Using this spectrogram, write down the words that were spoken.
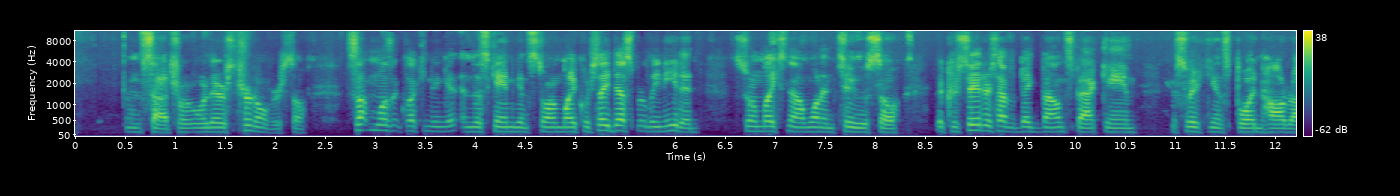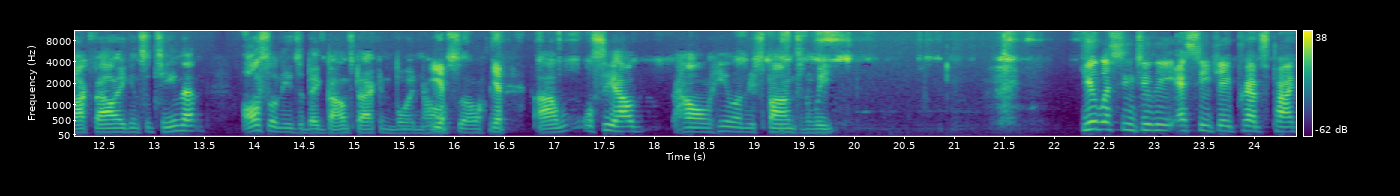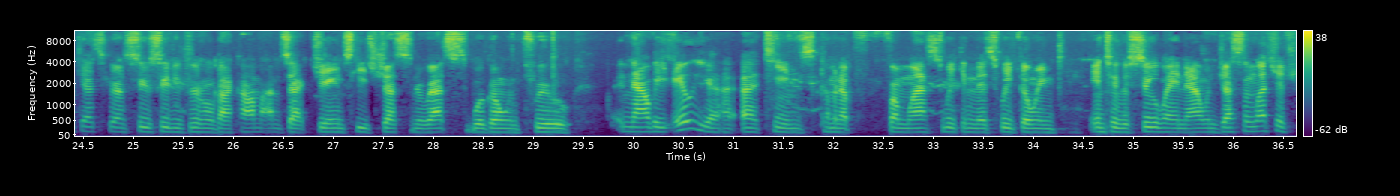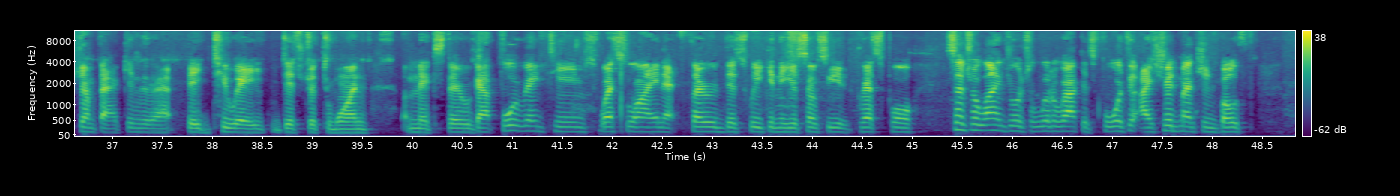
and such, or, or there's turnovers. So something wasn't clicking in, in this game against Storm Lake, which they desperately needed. Storm Lake's now one and two, so the Crusaders have a big bounce back game this week against Boyden Hull Rock Valley against a team that also needs a big bounce back in Boyden Hull. Yep. So Yep. uh, we'll see how how Heelan responds in week. You're listening to the SCJ Preps podcast here on SiouxCityJournal.com. I'm Zach James. He's Justin Rust. We're going through now the area uh, teams coming up from last week and this week going into the Siouxland now. And Justin, let's just jump back into that big 2A District 1 mix there. We've got four ranked teams. West Lyon at third this week in the Associated Press poll. Central Lyon, George Little Rock is fourth. I should mention both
